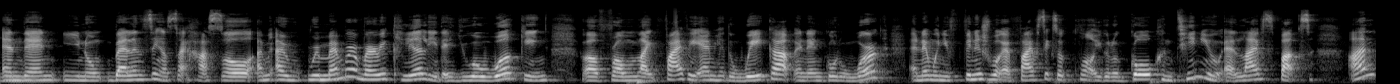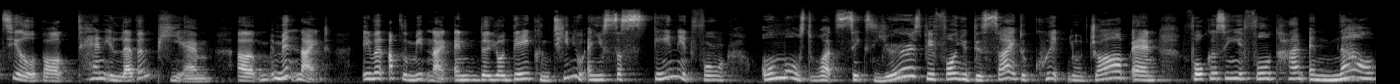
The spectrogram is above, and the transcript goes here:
and mm. then you know balancing a side hustle i mean i remember very clearly that you were working uh, from like 5 a.m you had to wake up and then go to work and then when you finish work at 5 6 o'clock you're gonna go continue at LifeSparks until about 10 11 p.m uh, midnight even up to midnight and the, your day continue and you sustain it for almost what six years before you decide to quit your job and focusing it full time and now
